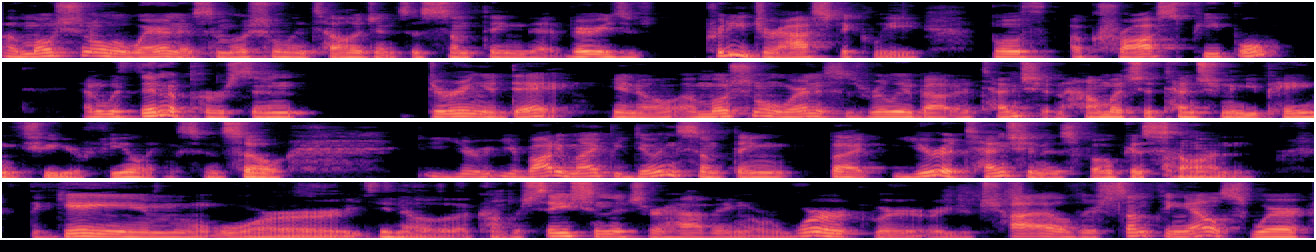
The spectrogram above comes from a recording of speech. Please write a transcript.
Emotional awareness, emotional intelligence is something that varies pretty drastically both across people and within a person during a day. You know, emotional awareness is really about attention. How much attention are you paying to your feelings? And so your your body might be doing something, but your attention is focused on the game or you know a conversation that you're having or work or, or your child or something else where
